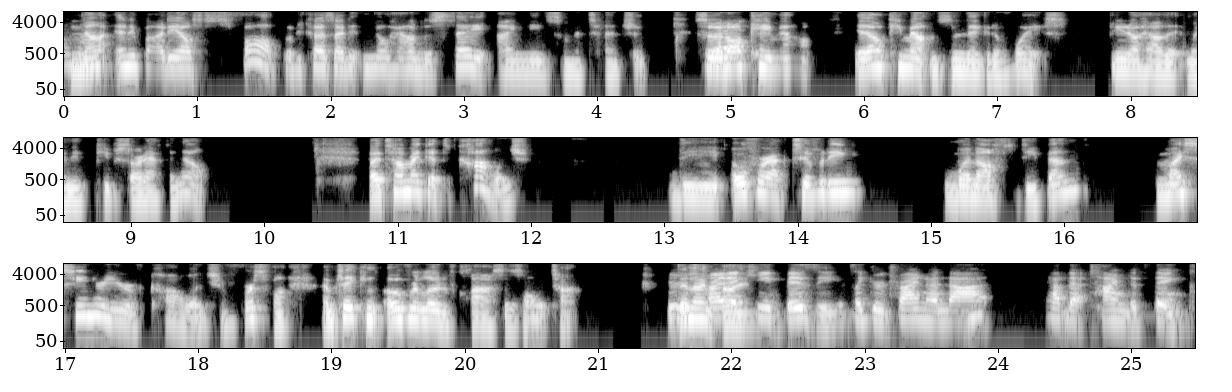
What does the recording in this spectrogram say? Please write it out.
Mm-hmm. Not anybody else's fault, but because I didn't know how to say I need some attention. So right. it all came out. It all came out in some negative ways. You know how that when people start acting out. By the time I get to college, the overactivity went off the deep end. My senior year of college, first of all, I'm taking overload of classes all the time. You're then just I'm, trying to I'm, keep busy. It's like you're trying to not have that time to think.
